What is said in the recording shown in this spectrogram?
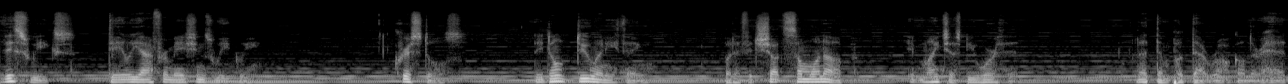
This week's Daily Affirmations Weekly. Crystals. They don't do anything, but if it shuts someone up, it might just be worth it. Let them put that rock on their head.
